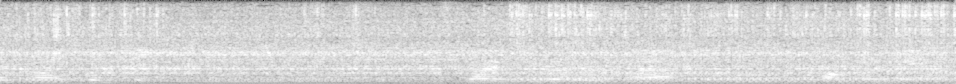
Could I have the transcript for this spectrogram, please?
It's going through uh, one millimetre.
